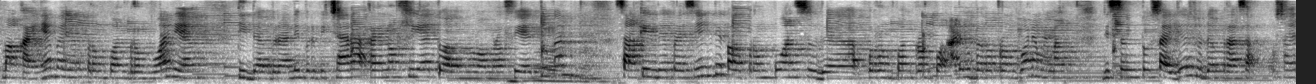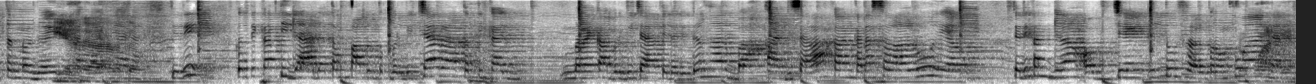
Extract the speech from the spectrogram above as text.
makanya banyak perempuan-perempuan yang tidak berani berbicara kayak Novia itu alam rumah Novia itu kan Hmm. Saking depresinya jadi kalau perempuan sudah perempuan-perempuan ada beberapa perempuan yang memang disentuh saja sudah merasa oh, saya ternodai Iya, dan lainnya. Nah, jadi ketika tidak ada tempat untuk berbicara, ketika mereka berbicara tidak didengar, bahkan disalahkan karena selalu yang jadi kan bilang objek itu selalu perempuan, Perempuan, dan ya.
